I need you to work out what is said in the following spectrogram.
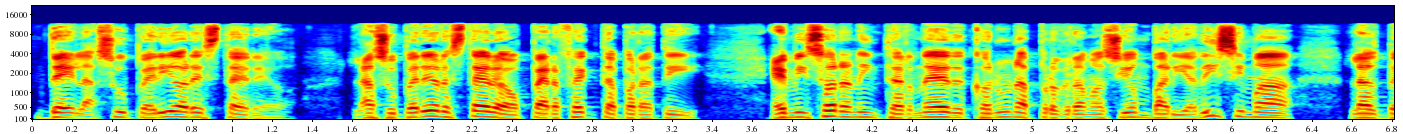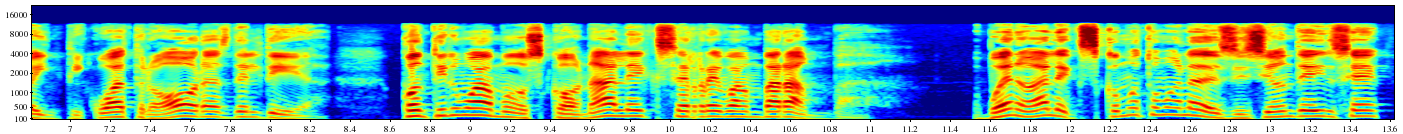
de la Superior Estéreo. La Superior Estéreo, perfecta para ti. Emisora en Internet con una programación variadísima las 24 horas del día. Continuamos con Alex Rebambaramba. Bueno, Alex, ¿cómo toma la decisión de irse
